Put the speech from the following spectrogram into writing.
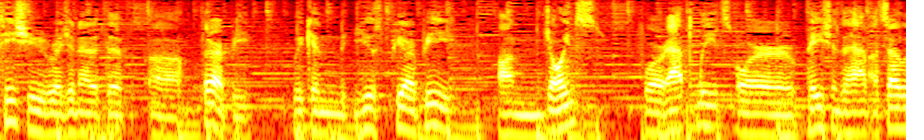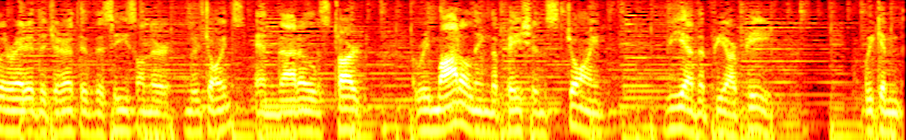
tissue regenerative uh, therapy. We can use PRP on joints for athletes or patients that have accelerated degenerative disease on their, on their joints, and that'll start remodeling the patient's joint via the PRP we can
